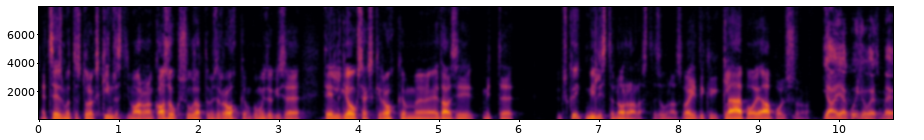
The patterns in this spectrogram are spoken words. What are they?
et selles mõttes tuleks kindlasti, ma arvan, kasuks suusatamisel rohkem, kui muidugi see telg jooksekski rohkem edasi, mitte ükskõik milliste norralaste suunas, vaid ikkagi Kläbo ja Boltšunov. ja, ja kusjuures me,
